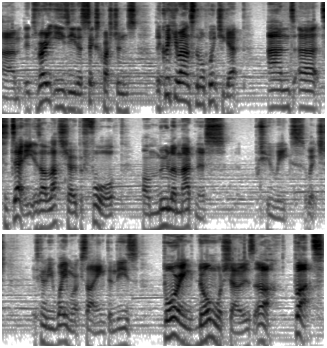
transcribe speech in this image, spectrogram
Um, it's very easy. There's six questions. The quicker you answer, the more points you get. And uh, today is our last show before on Moolah Madness, two weeks, which is going to be way more exciting than these boring normal shows. Ugh. But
